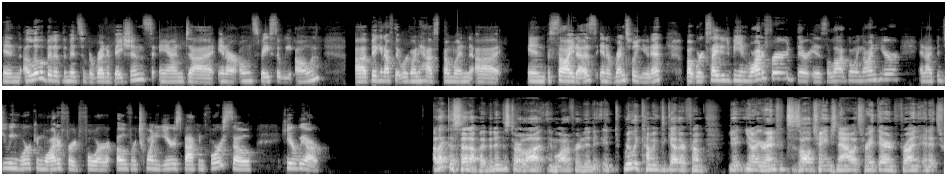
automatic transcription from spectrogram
in a little bit of the midst of the renovations, and uh, in our own space that we own, uh, big enough that we're going to have someone uh, in beside us in a rental unit. But we're excited to be in Waterford. There is a lot going on here, and I've been doing work in Waterford for over 20 years back and forth. So here we are. I like the setup. I've been in the store a lot in Waterford, and it's really coming together from you, you know your entrance is all changed now. It's right there in front, and it's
